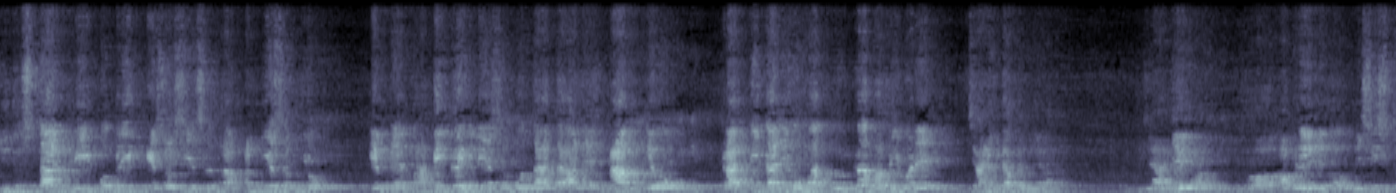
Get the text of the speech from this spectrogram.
હિન્દુસ્તાન રિપબ્લિક એસોસિએશનના અન્ય સભ્યો એમને ભાભી કહીને સંબોધતા હતા અને આમ તેઓ ક્રાંતિકારીઓમાં દુર્ગા ભાભી વડે જાણીતા બન્યા. એટલે આજે પણ આપણે એનો વિશિષ્ટ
